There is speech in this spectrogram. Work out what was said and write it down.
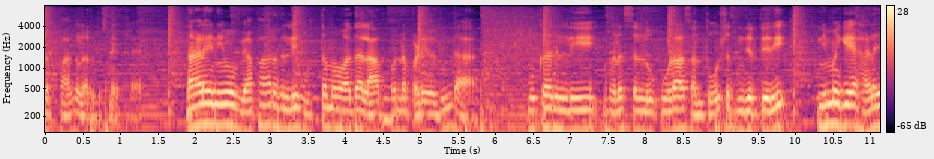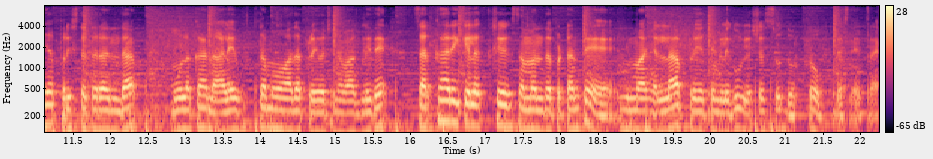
ತಪ್ಪಾಗಲಾರದು ಸ್ನೇಹಿತರೆ. ನಾಳೆ ನೀವು ವ್ಯಾಪಾರದಲ್ಲಿ ಉತ್ತಮವಾದ ಲಾಭವನ್ನು ಪಡೆಯೋದ್ರಿಂದ ಮುಖದಲ್ಲಿ, ಮನಸ್ಸಲ್ಲೂ ಕೂಡ ಸಂತೋಷದಿಂದಿರ್ತೀರಿ ನಿಮಗೆ ಹಳೆಯ ಪರಿಸ್ಥಿತರಿಂದ ಮೂಲಕ ನಾಳೆ ಉತ್ತಮವಾದ ಪ್ರಯೋಜನವಾಗಲಿದೆ. ಸರ್ಕಾರಿ ಕೆಲಸಕ್ಕೆ ಸಂಬಂಧಪಟ್ಟಂತೆ ನಿಮ್ಮ ಎಲ್ಲ ಪ್ರಯತ್ನಗಳಿಗೂ ಯಶಸ್ಸು ದೊರಕುತ್ತಾ ಹೋಗ್ತದೆ ಸ್ನೇಹಿತರೆ.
